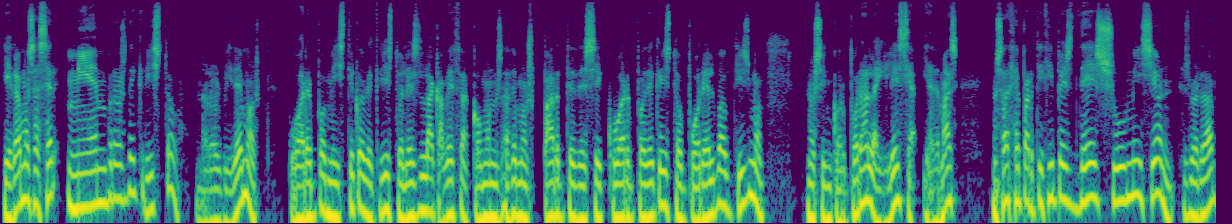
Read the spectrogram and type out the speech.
Llegamos a ser miembros de Cristo, no lo olvidemos. Cuerpo místico de Cristo, Él es la cabeza. ¿Cómo nos hacemos parte de ese cuerpo de Cristo? Por el bautismo. Nos incorpora a la Iglesia y además nos hace partícipes de su misión. Es verdad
